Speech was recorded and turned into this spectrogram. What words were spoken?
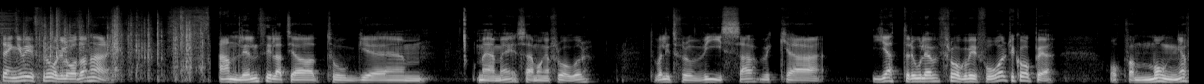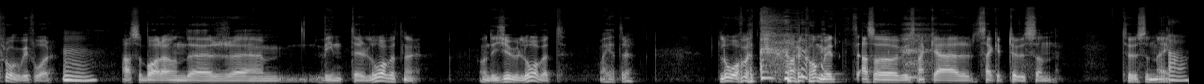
stänger vi frågelådan här. Anledningen till att jag tog eh, med mig så här många frågor. Det var lite för att visa vilka jätteroliga frågor vi får till KP. Och vad många frågor vi får. Alltså bara under eh, vinterlovet nu. Under jullovet. Vad heter det? Lovet har det kommit. Alltså vi snackar säkert tusen. Tusen mejl. Ja.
